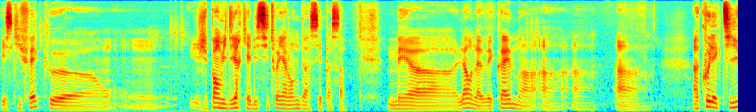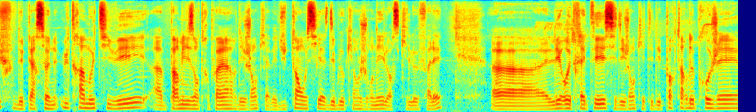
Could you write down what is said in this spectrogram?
Et ce qui fait que, euh, j'ai pas envie de dire qu'il y a des citoyens lambda, c'est pas ça. Mais euh, là, on avait quand même un, un collectif de personnes ultra motivées, parmi les entrepreneurs, des gens qui avaient du temps aussi à se débloquer en journée lorsqu'il le fallait. les retraités, c'est des gens qui étaient des porteurs de projets,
